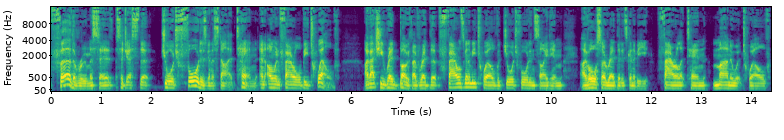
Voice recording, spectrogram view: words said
Further rumours suggest that George Ford is going to start at ten, and Owen Farrell will be twelve. I've actually read both. I've read that Farrell's going to be twelve with George Ford inside him. I've also read that it's going to be Farrell at ten, Manu at twelve,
